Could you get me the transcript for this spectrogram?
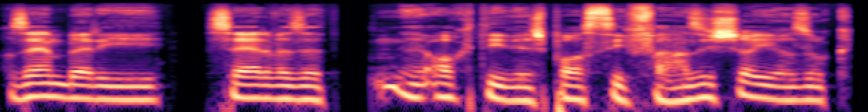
az emberi szervezet aktív és passzív fázisai, azok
